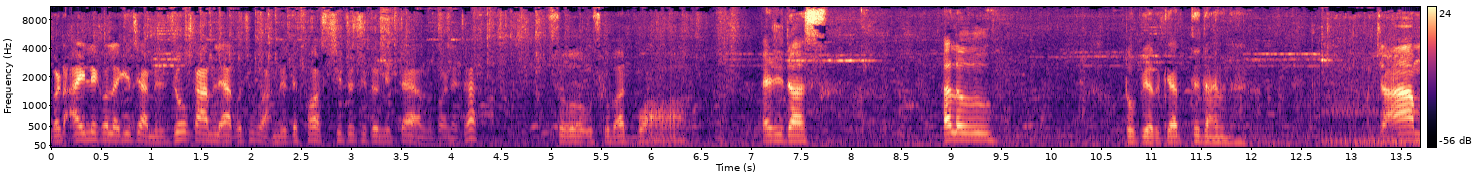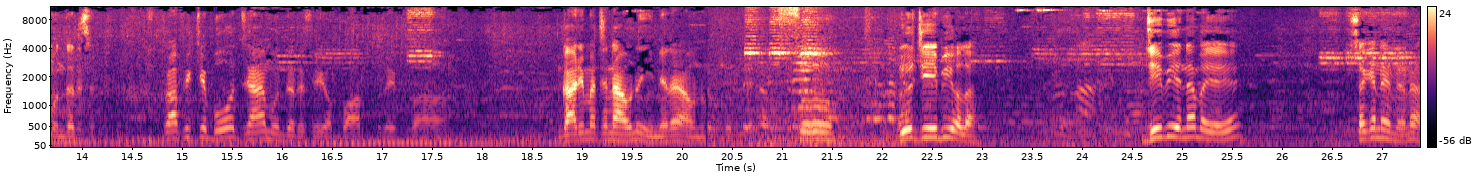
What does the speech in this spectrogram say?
बट अहिलेको लागि चाहिँ हामीले जो काम ल्याएको छौँ हामीले चाहिँ फर्स्ट छिटो छिटो निप्टाइहाल्नु पर्ने छ। सो उसको बाद वा एडिडास हेलो टोपीहरू कति दामी। जाम हुँदो रहेछ। ट्राफिक चाहिँ बहुत जाम हुँदो रहेछ यो बाप रे बाप। गाडीमा चाहिँ नआउनु हिँडेरै आउनु। सो यो जेबी होला। जेबी है ना भैया ये? सेकेंड हैंड है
